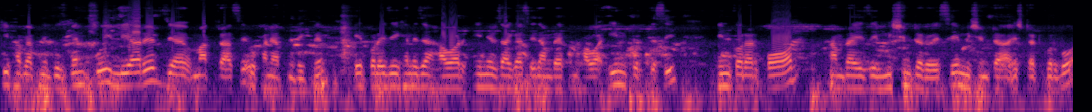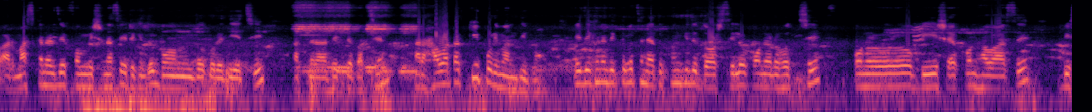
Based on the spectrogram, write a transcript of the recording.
কীভাবে আপনি বুঝবেন? ওই লেয়ারের যে মাত্রা আছে, ওখানে আপনি দেখবেন। এরপরে যে এখানে যে হাওয়ার ইনের জায়গা আছে যে আমরা এখন হাওয়া ইন করতেছি। ইন করার পর আমরা এই যে মেশিনটা রয়েছে, মেশিনটা স্টার্ট করব। আর মাঝখানের যে ফর্ম মেশিন আছে, এটা কিন্তু বন্ধ করে দিয়েছি। আপনারা দেখতে পাচ্ছেন। আর হাওয়াটা কি পরিমাণ দিব? এই যে এখানে দেখতে পাচ্ছেন, এতক্ষণ কিন্তু দশ ছিল, পনেরো হচ্ছে। পনেরো, বিশ এখন হাওয়া আছে। বিশ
